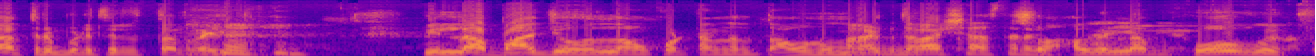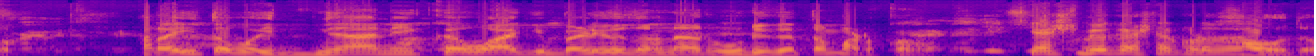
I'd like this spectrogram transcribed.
ರಾತ್ರಿ ಬಿಡ್ತಿರ್ತಾರ ರೈತ. ಇಲ್ಲ ಬಾಜು ಹೊಲ ಕೊಟ್ಟಾನಂತ ಅವನು ಸೊ ಅವೆಲ್ಲ ಹೋಗ್ಬೇಕು. ರೈತ ವೈಜ್ಞಾನಿಕವಾಗಿ ಬೆಳೆಯೋದನ್ನ ರೂಢಿಗತ ಮಾಡ್ಕೋಬೇಕು. ಎಷ್ಟು ಬೇಕು ಅಷ್ಟೇ ಕೊಡೋದು ಹೌದು.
